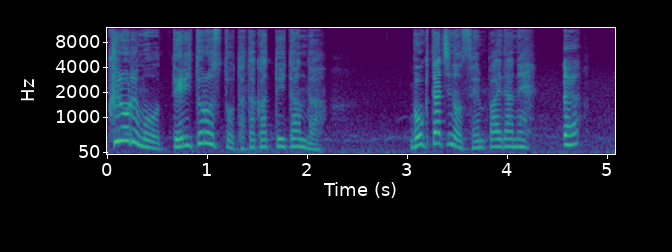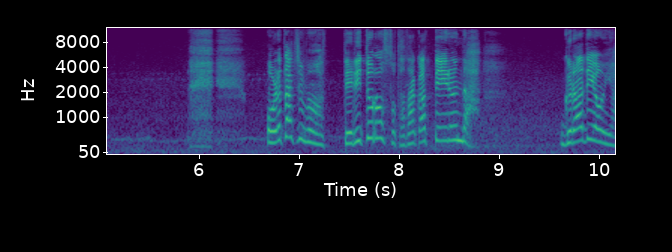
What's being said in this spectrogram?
クロルもデリトロスと戦っていたんだ。僕たちの先輩だね。え？俺たちもデリトロスと戦っているんだ。グラディオンや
